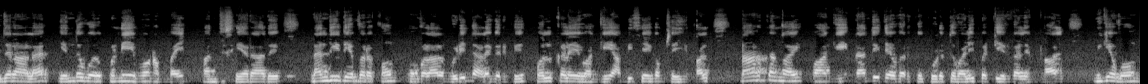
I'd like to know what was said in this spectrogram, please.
இதனால எந்த ஒரு புண்ணியமும் நம்மை வந்து சேராது. நந்தி தேவருக்கும் உங்களால் முடிந்த அளவிற்கு பொருட்களை வாங்கி அபிஷேகம் செய்யுங்கள். நார்த்தங்காய் வாங்கி நந்தி தேவருக்கு கொடுத்து வழிபட்டீர்கள் என்றால் மிகவும்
